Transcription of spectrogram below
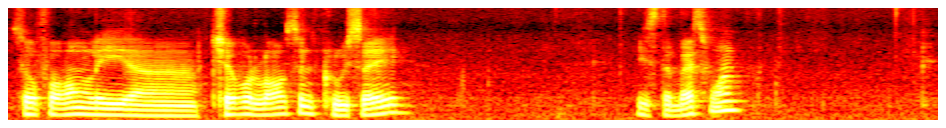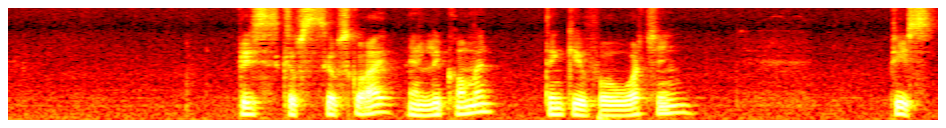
So for only uh, Trevor Lawrence Crusade is the best one. Please subscribe and leave comment. Thank you for watching. Peace.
